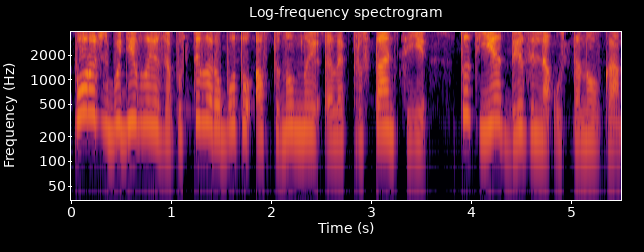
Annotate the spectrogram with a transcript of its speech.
Поруч з будівлею запустили роботу автономної електростанції. Тут є дизельна установка.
